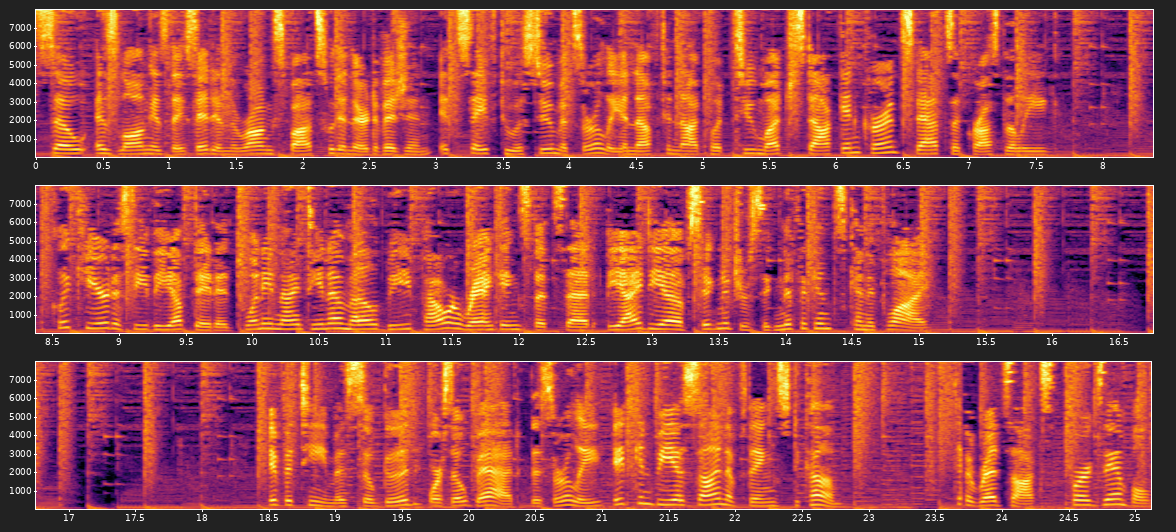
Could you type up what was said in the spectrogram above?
So, as long as they sit in the wrong spots within their division, it's safe to assume it's early enough to not put too much stock in current stats across the league. Click here to see the updated 2019 MLB Power Rankings that said, the idea of signature significance can apply. If a team is so good, or so bad, this early, it can be a sign of things to come. The Red Sox, for example.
